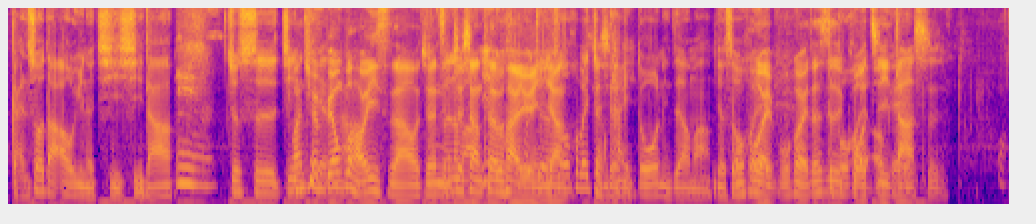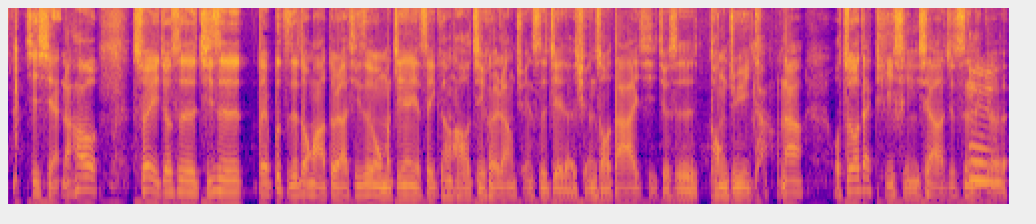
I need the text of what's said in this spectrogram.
感受到奥运的气息。然后嗯，就是完全不用不好意思啊，我觉得你就像特派员一样，会不会讲太多？你知道吗？有时候会不会？这是国际大事。谢谢。然后，所以就是，其实对，不只是中华队啊，其实我们今天也是一个很好的机会，让全世界的选手大家一起就是同居一堂。那我最后再提醒一下，就是那个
